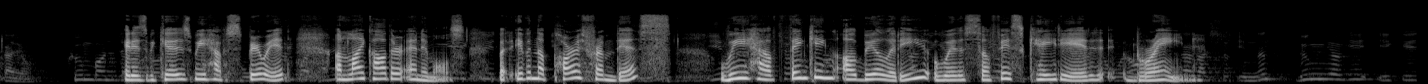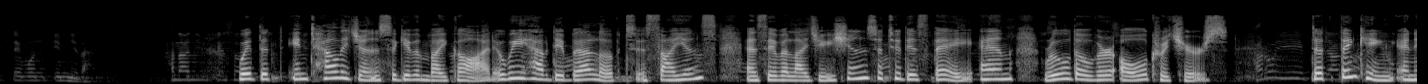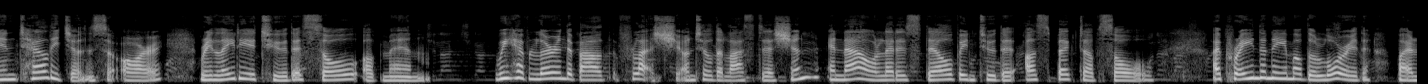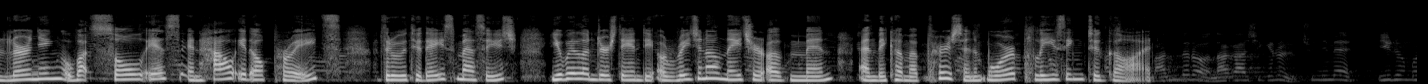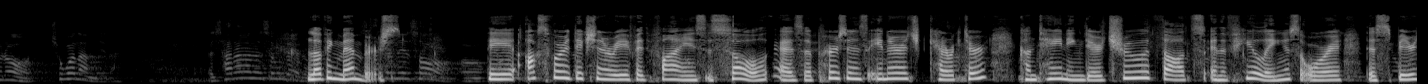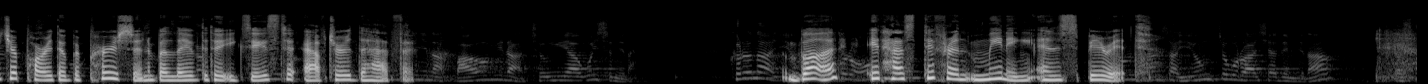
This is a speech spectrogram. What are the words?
It is because we have spirit, unlike other animals. But even apart from this, we have thinking ability with sophisticated brain. With the intelligence given by God, we have developed science and civilizations to this day and ruled over all creatures. The thinking and intelligence are related to the soul of man. We have learned about flesh until the last session, and now let us delve into the aspect of soul. I pray in the name of the Lord by learning what soul is and how it operates. Through today's message, you will understand the original nature of men and become a person more pleasing to God. Loving members, the Oxford Dictionary defines soul as a person's inner character containing their true thoughts and feelings or the spiritual part of a person believed to exist after death. But it has different meaning in spirit.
